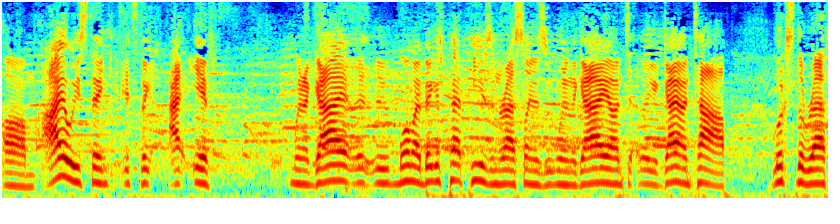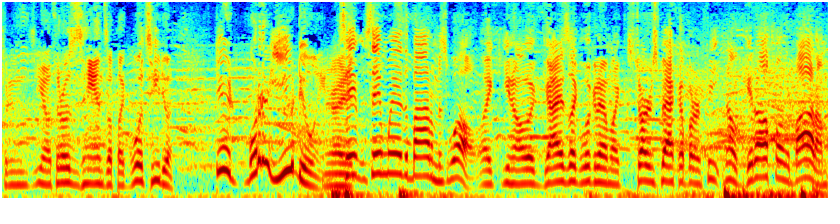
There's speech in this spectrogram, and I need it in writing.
Um, I always think it's the I, if when a guy, uh, one of my biggest pet peeves in wrestling is when the guy on t- like a guy on top looks at the ref and you know throws his hands up like, "What's he doing?" Dude, what are you doing? Right. Same same way at the bottom as well. Like you know, the guys like looking at him like, "Start us back up on our feet." No, get off on the bottom.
